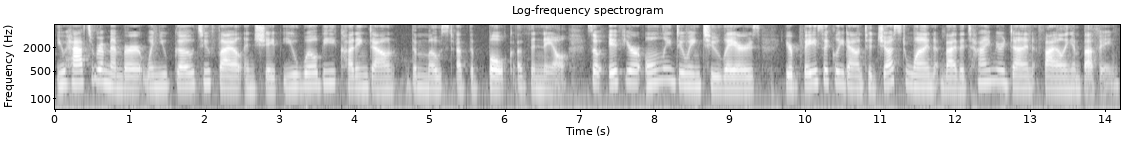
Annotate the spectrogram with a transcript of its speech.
You have to remember when you go to file and shape, you will be cutting down the most of the bulk of the nail. So if you're only doing two layers, you're basically down to just one by the time you're done filing and buffing.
